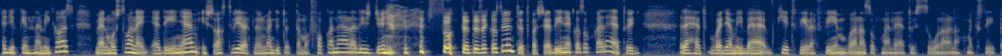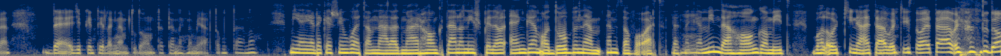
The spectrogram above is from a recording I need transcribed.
Egyébként nem igaz, mert most van egy edényem, és azt véletlenül megütöttem a fakanállal, és gyönyörűen szólt. Tehát ezek az öntött vas edények, azokkal lehet, hogy lehet, vagy amiben kétféle fém van, azok már lehet, hogy szólalnak meg szépen. De egyébként tényleg nem tudom, tehát ennek nem jártam utána. Milyen érdekes, én voltam nálad már hangtálon, és például engem a dob nem, nem zavart. Tehát uh-huh. nekem minden hang, amit valahogy csináltál, vagy csiszoltál, vagy nem tudom,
